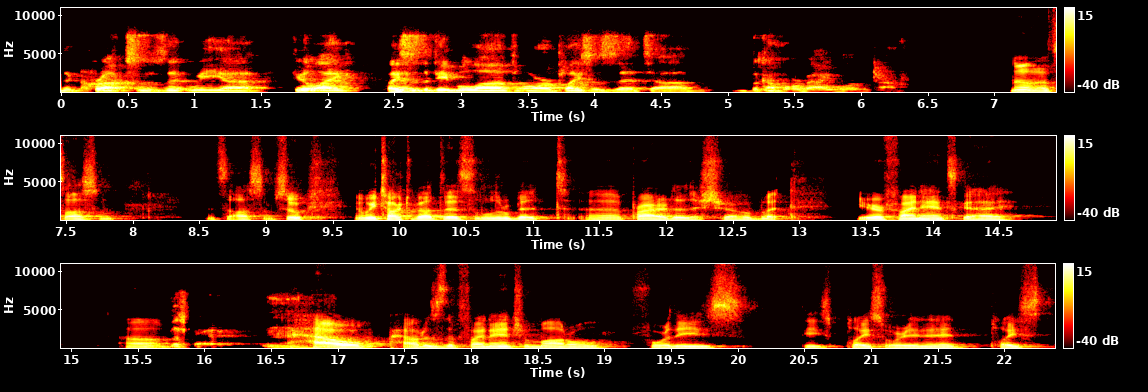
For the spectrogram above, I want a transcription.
the crux was that we uh, feel like places that people love are places that um, become more valuable over time. No, that's awesome. That's awesome. So, and we talked about this a little bit uh, prior to the show, but you're a finance guy. Um, that's right. How how does the financial model for these these place oriented, place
